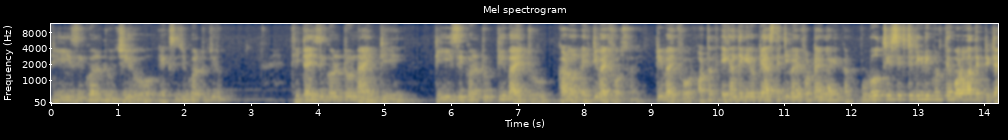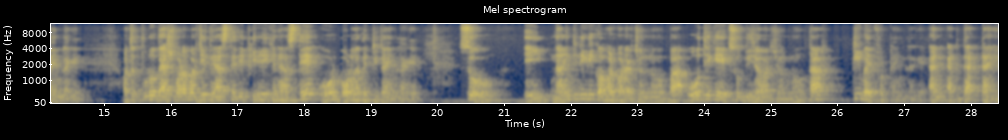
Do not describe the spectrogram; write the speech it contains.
T is equal to zero X is equal to zero theta is equal to ninety T is equal to T by two কারণ, এই T by four sorry T by four অর্থাৎ এখান থেকে অব্দি আসতে টি বাই ফোর টাইম লাগে, কারণ পুরো থ্রি সিক্সটি ডিগ্রি ঘুরতে বড় হাতের টি টাইম লাগে। অর্থাৎ পুরো ব্যাস বরাবর যেতে আসতে দিয়ে ফিরে এখানে আসতে ওর বড় হাতের টি টাইম লাগে। সো এই নাইনটি ডিগ্রি কভার করার জন্য বা ও থেকে এক্স অব্দি যাওয়ার জন্য তার টি বাই ফোর টাইম লাগে। And at that time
